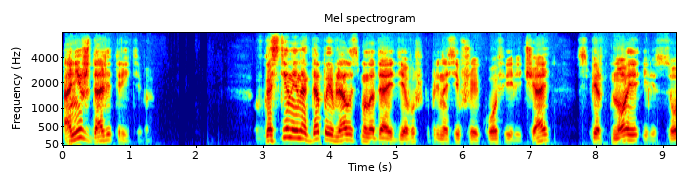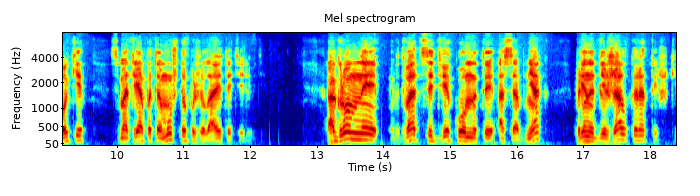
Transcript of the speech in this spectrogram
Они ждали третьего. В гостиной иногда появлялась молодая девушка, приносившая кофе или чай, спиртное или соки, смотря по тому, что пожелают эти люди. Огромный в 22 комнаты особняк принадлежал коротышке.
